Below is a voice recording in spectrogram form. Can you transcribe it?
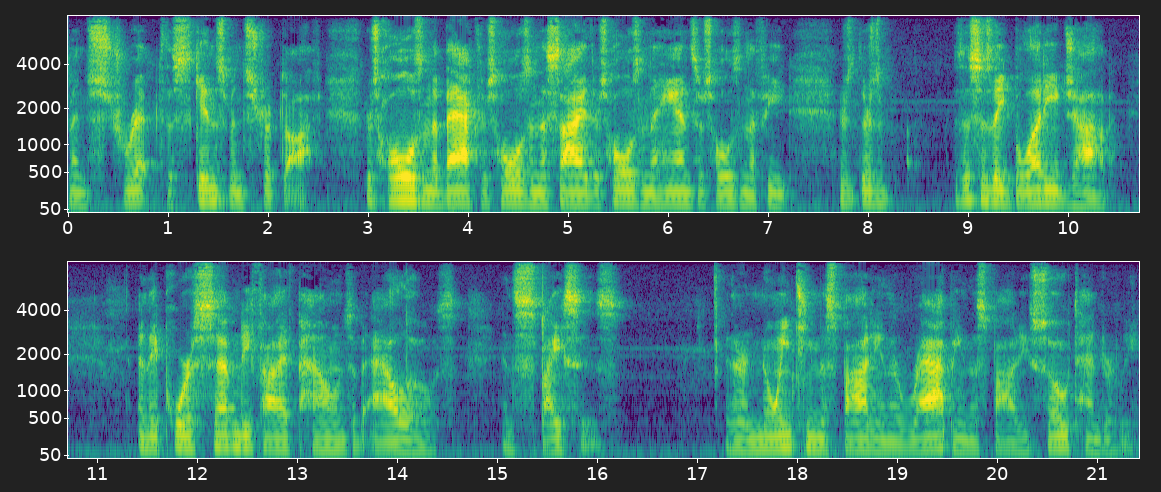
been stripped. The skin's been stripped off. There's holes in the back, there's holes in the side, there's holes in the hands, there's holes in the feet. There's, there's, this is a bloody job and they pour 75 pounds of aloes and spices. And they're anointing this body and they're wrapping this body so tenderly.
